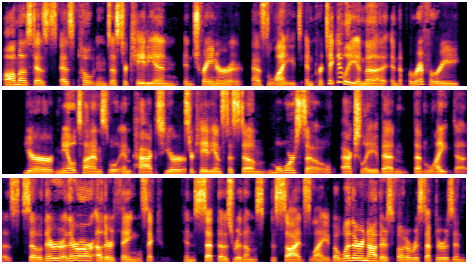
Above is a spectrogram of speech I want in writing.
almost as as potent a circadian entrainer as light. And particularly in the in the periphery, your meal times will impact your circadian system more so actually than than light does. So there there are other things that can, can set those rhythms besides light. But whether or not there's photoreceptors and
